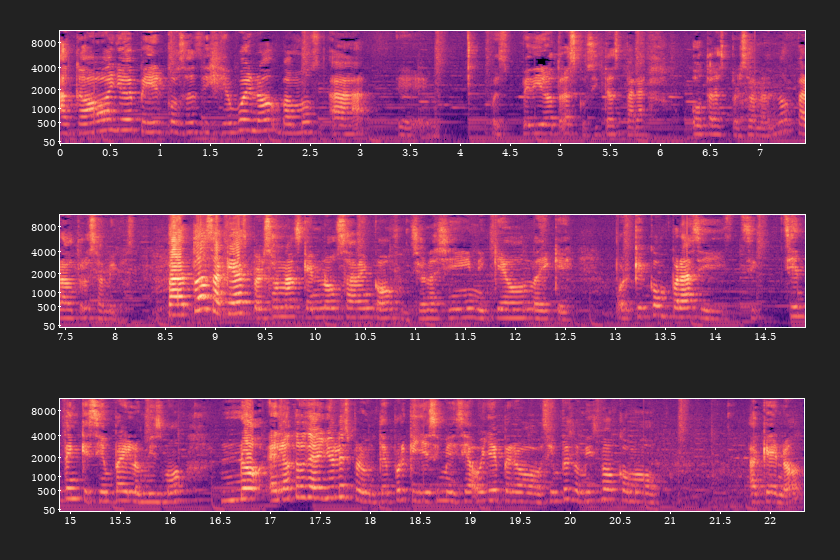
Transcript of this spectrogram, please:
acababa yo de pedir cosas, dije, bueno, vamos a eh, pues pedir otras cositas para otras personas, ¿no? Para otros amigos. Para todas aquellas personas que no saben cómo funciona Shein y qué onda y que por qué compras y si sienten que siempre hay lo mismo. No, el otro día yo les pregunté porque Jessie me decía, oye, pero siempre es lo mismo, como ¿a qué no?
